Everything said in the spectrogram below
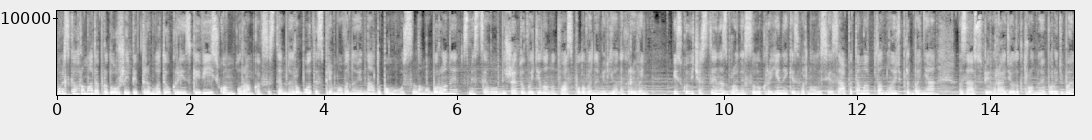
Ковальська громада продовжує підтримувати українське військо у рамках системної роботи, спрямованої на допомогу силам оборони. З місцевого бюджету виділено 2,5 мільйони гривень. Військові частини збройних сил України, які звернулися із запитами, планують придбання засобів радіоелектронної боротьби,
